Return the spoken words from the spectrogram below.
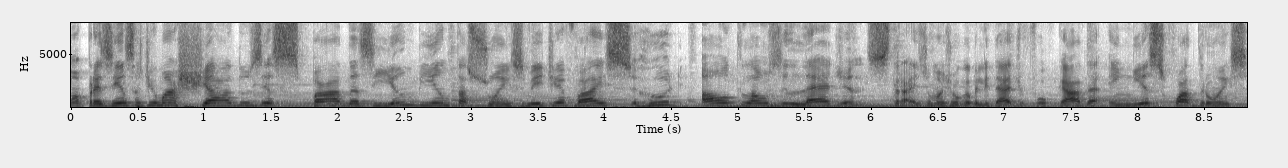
Com a presença de machados, espadas e ambientações medievais, Hood Outlaws Legends traz uma jogabilidade focada em esquadrões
